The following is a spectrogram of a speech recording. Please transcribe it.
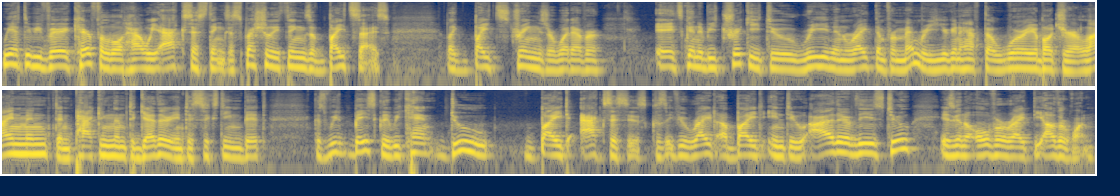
we have to be very careful about how we access things, especially things of byte size, like byte strings or whatever. It's going to be tricky to read and write them from memory. You're going to have to worry about your alignment and packing them together into 16-bit because we basically we can't do byte accesses because if you write a byte into either of these two is going to overwrite the other one.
